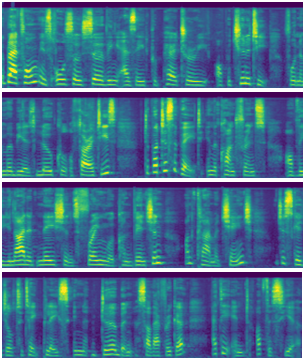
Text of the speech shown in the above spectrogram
The platform is also serving as a preparatory opportunity for Namibia's local authorities to participate in the conference of the United Nations Framework Convention on Climate Change, which is scheduled to take place in Durban, South Africa at the end of this year.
